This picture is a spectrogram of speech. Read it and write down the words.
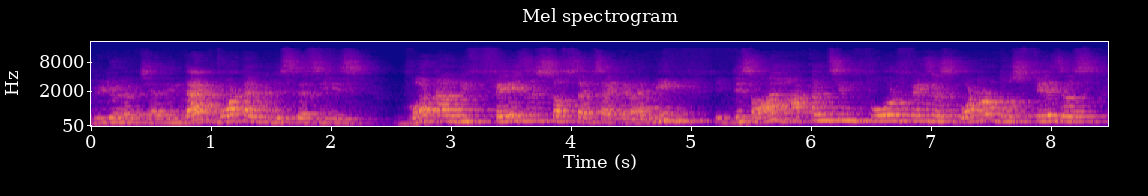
video lecture. In that what I will discuss is what are the phases of cell cycle. I mean if this all happens in four phases, what are those phases?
